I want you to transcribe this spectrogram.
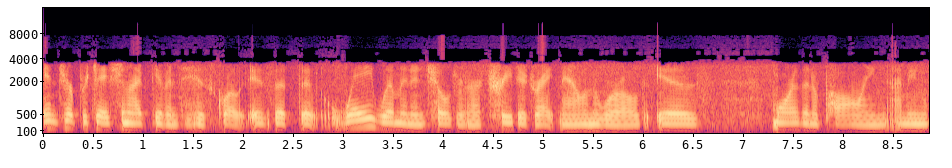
interpretation I've given to his quote is that the way women and children are treated right now in the world is more than appalling. I mean,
